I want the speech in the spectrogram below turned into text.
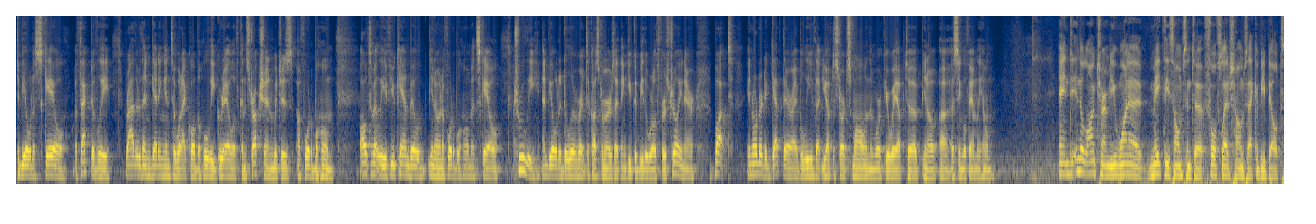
to be able to scale effectively rather than getting into what I call the holy grail of construction, which is affordable home ultimately if you can build you know an affordable home at scale truly and be able to deliver it to customers i think you could be the world's first trillionaire but in order to get there i believe that you have to start small and then work your way up to you know a, a single family home and in the long term, you want to make these homes into full fledged homes that could be built.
